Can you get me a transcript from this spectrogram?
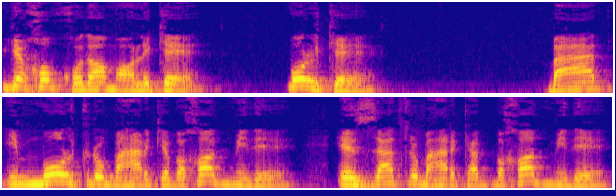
میگه خب خدا مالک ملک. بعد این ملک رو به هر که بخواد میده عزت رو به حرکت بخواد میده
